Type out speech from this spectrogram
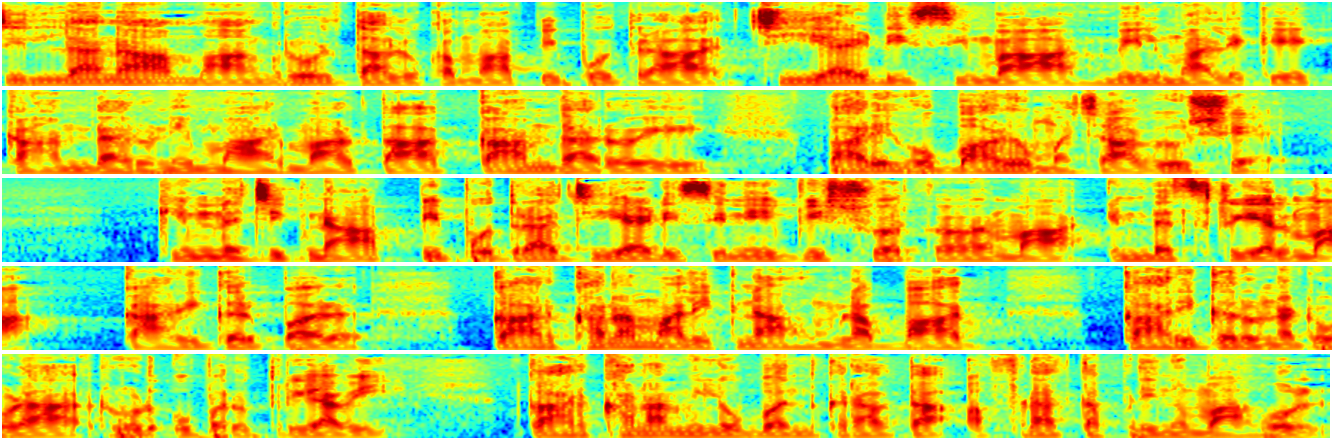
જિલ્લાના માંગરોળ તાલુકામાં પીપોદરા જીઆઈડીસીમાં મિલ માલિકે કામદારોને માર મારતા કામદારોએ ભારે હોબાળો મચાવ્યો છે. કિમ નજીકના પીપોદરા જીઆઈડીસીની વિશ્વકર્મા ઇન્ડસ્ટ્રીયલમાં કારીગર પર કારખાના માલિકના હુમલા બાદ કારીગરોના ટોળા રોડ ઉપર ઉતરી આવી. કારખાના મિલો બંધ કરાવતા અફડાતફડીનો માહોલ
